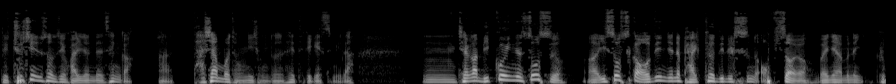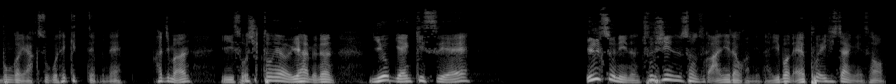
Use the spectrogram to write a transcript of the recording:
그 추신수 선수에 관련된 생각 아, 다시 한번 정리 정돈을 해드리겠습니다. 음, 제가 믿고 있는 소스, 아, 이 소스가 어디인지는 밝혀드릴 수는 없어요. 왜냐하면 그분과 약속을 했기 때문에. 하지만 이 소식통에 의하면은 뉴욕 양키스의 1순위는 추신 선수가 아니라고 합니다. 이번 FA 시장에서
